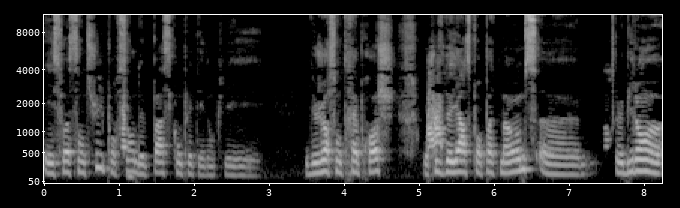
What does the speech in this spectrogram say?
et 68% de passes complétées. Donc les, les, deux joueurs sont très proches. Il y a plus de yards pour Pat Mahomes. le bilan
